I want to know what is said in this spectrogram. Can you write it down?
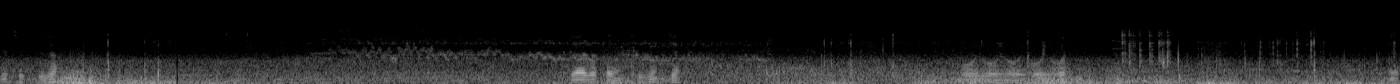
Getir güzel. Gel bakalım kuzum gel. Oy oy oy oy oy. Evet.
